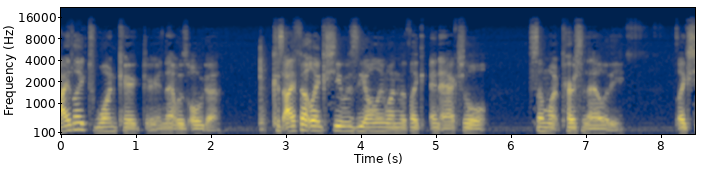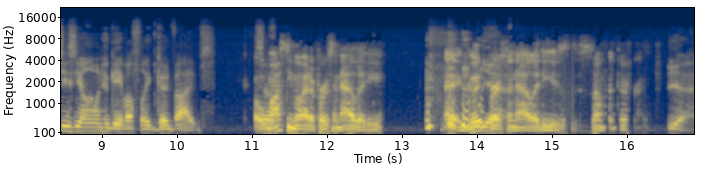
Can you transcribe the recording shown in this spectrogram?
I liked one character, and that was Olga, because I felt like she was the only one with like an actual, somewhat personality. Like she's the only one who gave off like good vibes. Oh, So- Massimo had a personality. A good Yeah. personality is something different. Yeah,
